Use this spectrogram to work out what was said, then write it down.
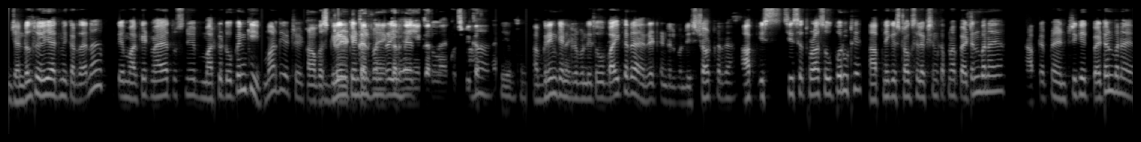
जनरल तो यही आदमी करता है ना कि मार्केट में आया तो उसने मार्केट ओपन की मार दिया ट्रेड हाँ, बस ग्रीन कैंडल बन रही है, है तो, कुछ भी हाँ, करना है। अब ग्रीन कैंडल बन तो वो बाई कर रहा है रेड कैंडल रही शॉर्ट कर रहा है। आप इस चीज़ से थोड़ा सा ऊपर उठे, आपने एक स्टॉक सिलेक्शन का अपना पैटर्न बनाया, आपने अपना एंट्री के एक पैटर्न बनाया,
